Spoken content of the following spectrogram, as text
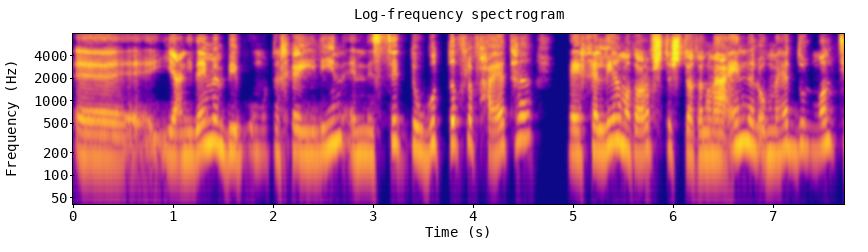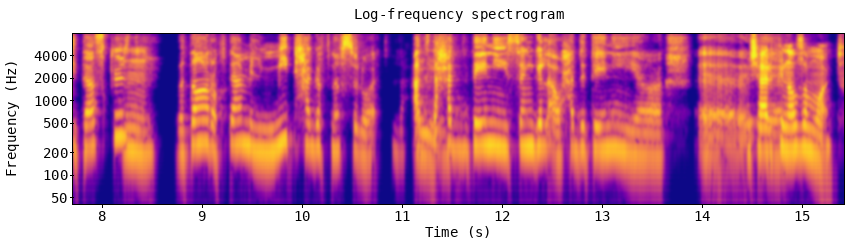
آه يعني دايما بيبقوا متخيلين إن الست وجود طفل في حياتها هيخليها ما تعرفش تشتغل. مع إن الأمهات دول multitaskers مم. بتعرف تعمل 100 حاجة في نفس الوقت. عكس. حد تاني single أو حد تاني آه، آه، مش عارف ينظم وقته.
